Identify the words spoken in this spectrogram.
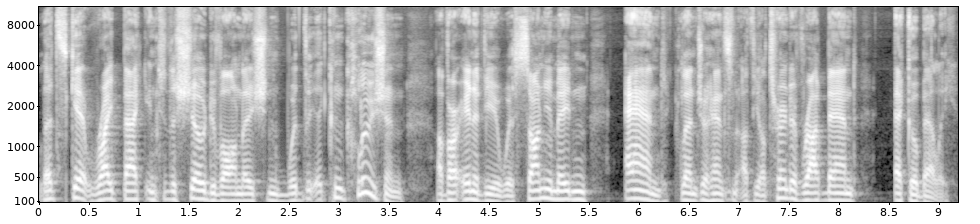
Let's get right back into the show, Duval Nation, with the conclusion of our interview with Sonya Madan and Glenn Johansson of the alternative rock band Echobelly.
